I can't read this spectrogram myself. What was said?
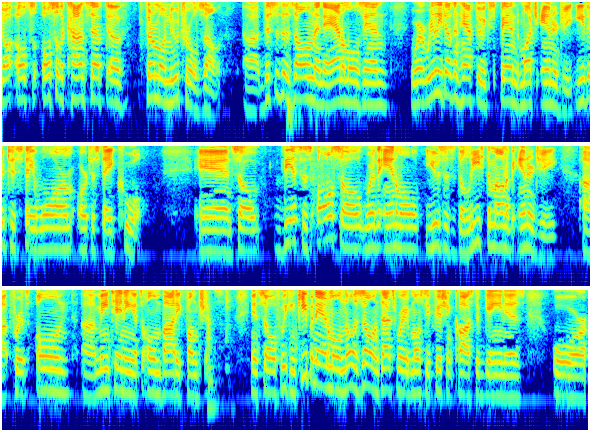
also, also, the concept of thermoneutral zone. Uh, this is the zone that the animal's in where it really doesn't have to expend much energy, either to stay warm or to stay cool. And so this is also where the animal uses the least amount of energy uh, for its own uh, maintaining its own body functions. And so if we can keep an animal in those zones, that's where the most efficient cost of gain is, or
